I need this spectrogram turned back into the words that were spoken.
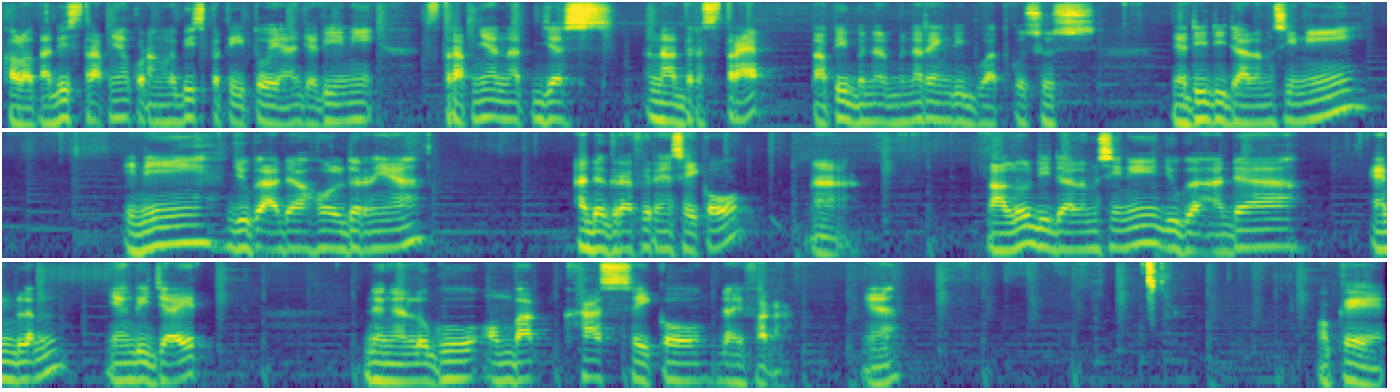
Kalau tadi strapnya kurang lebih seperti itu ya. Jadi ini strapnya not just another strap tapi benar-benar yang dibuat khusus. Jadi di dalam sini ini juga ada holdernya. Ada grafirnya Seiko Nah, lalu di dalam sini juga ada emblem yang dijahit dengan logo ombak khas Seiko Diver ya. Oke,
